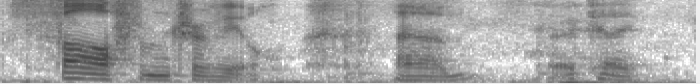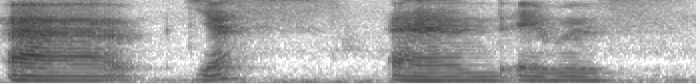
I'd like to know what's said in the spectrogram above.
far from trivial. Um, okay. Uh, yes, and it was.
